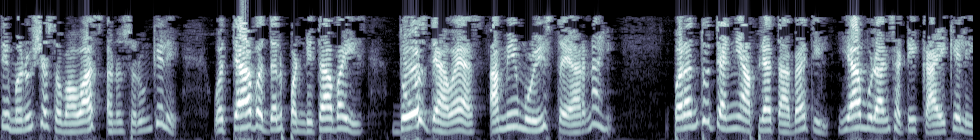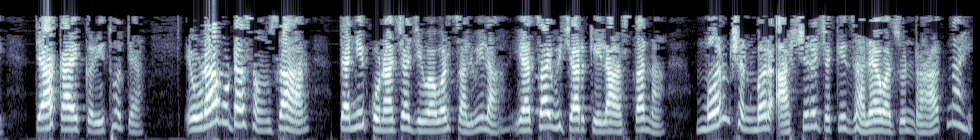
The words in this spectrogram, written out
ते मनुष्य स्वभावास अनुसरून केले. व त्याबद्दल पंडिताबाई दोष द्यावयास आम्ही मुळीच तयार नाही. परंतु त्यांनी आपल्या ताब्यातील या मुलांसाठी काय केले त्या काय करीत होत्या? एवढा मोठा संसार त्यांनी कोणाच्या जीवावर चालविला याचा विचार केला असताना मन क्षणभर आश्चर्यचकित झाल्यावाचून राहत नाही.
